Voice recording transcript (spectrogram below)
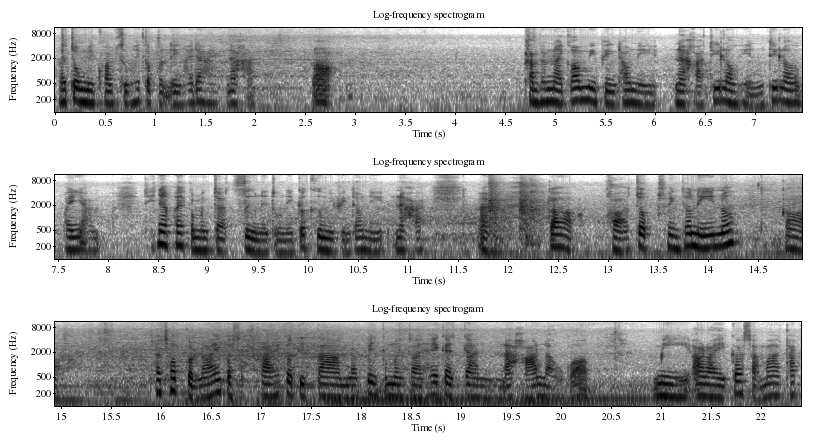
แล้วจงมีความสุขให้กับตนเองให้ได้นะคะก็ คำทำนายก็มีเพียงเท่านี้นะคะ ที่เราเห็นที่เราพยายามที่นักไพ่กำลังจะสื่อในตรงนี้ก็คือมีเพียงเท่านี้นะคะอะก็ขอจบเพียงเท่านี้เนาะก็ถ้าชอบกดไลค์กด subscribe กดติดตาม และเป็นกำลังใจให้กันกันนะคะ เราก็มีอะไรก็สามารถทัก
